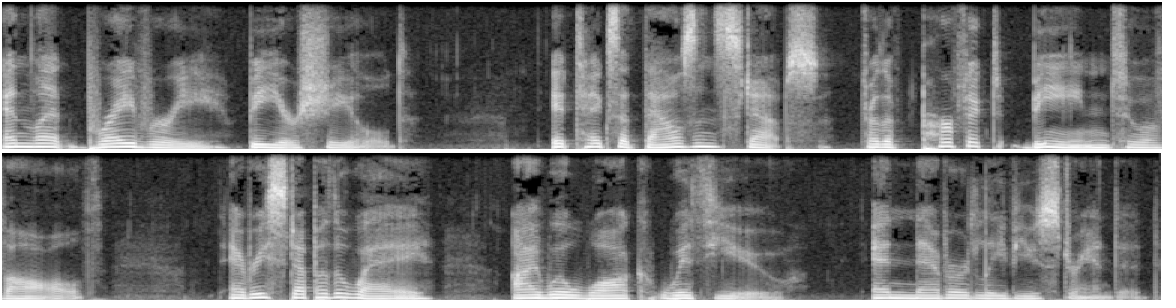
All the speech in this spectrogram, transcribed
and let bravery be your shield. It takes a thousand steps for the perfect being to evolve. Every step of the way, I will walk with you and never leave you stranded.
